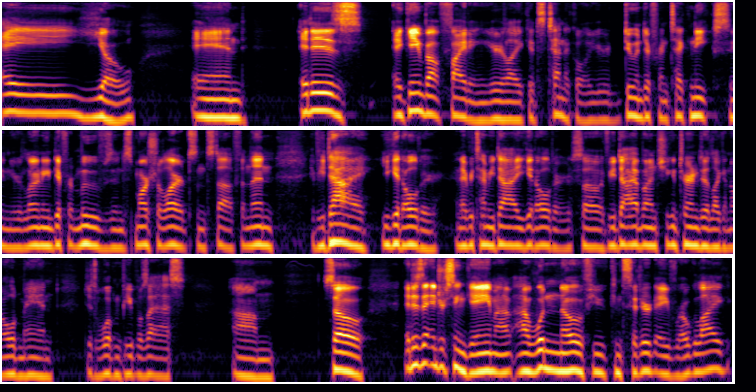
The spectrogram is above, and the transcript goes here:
Ayo. And it is a game about fighting. You're like, it's technical. You're doing different techniques and you're learning different moves and it's martial arts and stuff. And then if you die, you get older. And every time you die, you get older. So if you die a bunch, you can turn into like an old man just whooping people's ass. Um, so it is an interesting game. I, I wouldn't know if you considered a roguelike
